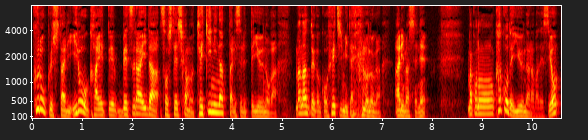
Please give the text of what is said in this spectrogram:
黒くしたり、色を変えて別ライダー、そしてしかも敵になったりするっていうのが、まあ、なんというかこう、フェチみたいなものがありましてね。まあ、この過去で言うならばですよ、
